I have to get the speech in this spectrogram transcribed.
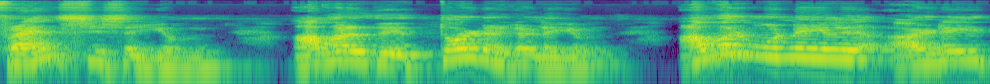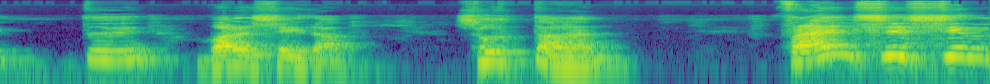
பிரான்சிஸையும் அவரது தோழர்களையும் அவர் முன்னையில் அழைத்து வர செய்தார். சுல்தான் பிரான்சிஸின்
